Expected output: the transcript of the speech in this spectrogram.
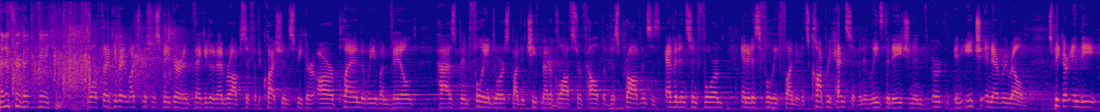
Minister of Education. Well, thank you very much, Mr. Speaker, and thank you to the member opposite for the question, Speaker. Our plan that we've unveiled has been fully endorsed by the Chief Medical Officer of Health of this province. It's evidence-informed, and it is fully funded. It's comprehensive, and it leads the nation in, in each and every realm. Speaker, in the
